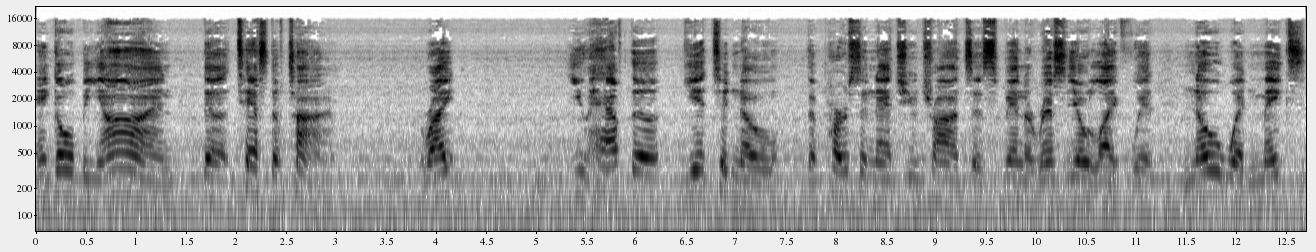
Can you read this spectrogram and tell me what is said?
and go beyond the test of time, right? You have to get to know the person that you're trying to spend the rest of your life with. Know what makes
